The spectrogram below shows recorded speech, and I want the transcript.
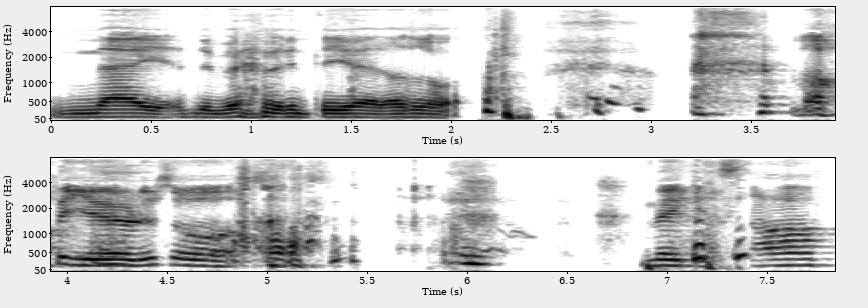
Nej, du behöver inte göra så. Varför gör du så? Make it stop.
